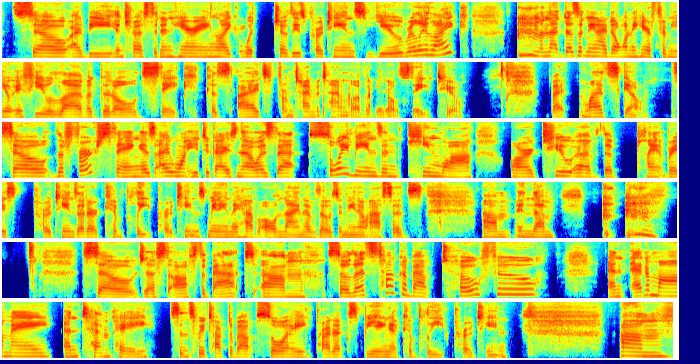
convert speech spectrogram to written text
So I'd be interested in hearing like which of these proteins you really like. and that doesn't mean I don't want to hear from you if you love a good old steak, because I from time to time love a good old steak too. But let's go. So, the first thing is I want you to guys know is that soybeans and quinoa are two of the plant based proteins that are complete proteins, meaning they have all nine of those amino acids um, in them. so, just off the bat, um, so let's talk about tofu and edamame and tempeh, since we talked about soy products being a complete protein. Um,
